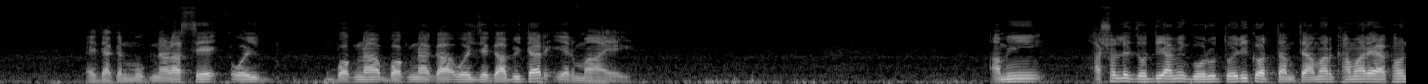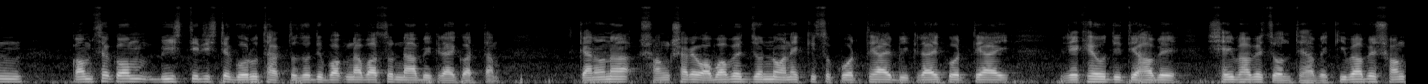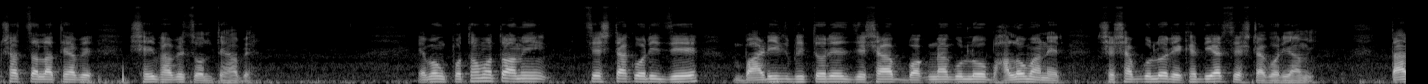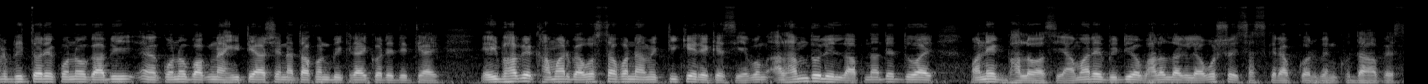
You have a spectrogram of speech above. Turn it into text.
এই দেখেন মুখ নাড়াচ্ছে, ওই বকনা বকনা গা, ওই যে গাবিটার এর মা এই। আমি আসলে যদি আমি গরু তৈরি করতাম, তে আমার খামারে এখন কমসে কম বিশ তিরিশটা গরু থাকতো, যদি বকনা বাছুর না বিক্রয় করতাম। কেননা সংসারে অভাবের জন্য অনেক কিছু করতে হয়, বিক্রয় করতে হয়, রেখেও দিতে হবে, সেইভাবে চলতে হবে। কীভাবে সংসার চালাতে হবে, সেইভাবে চলতে হবে। এবং প্রথমত আমি চেষ্টা করি যে বাড়ির ভিতরে যেসব বকনাগুলো ভালো মানের, সেসবগুলো রেখে দেওয়ার চেষ্টা করি আমি। তার ভিতরে কোনো গাবি কোনো বকনা হিটে আসে না, তখন বিক্রয় করে দিতে হয়। এইভাবে খামার ব্যবস্থাপনা আমি টিকে রেখেছি এবং আলহামদুলিল্লাহ আপনাদের দোয়ায় অনেক ভালো আছি। আমার এই ভিডিও ভালো লাগলে অবশ্যই সাবস্ক্রাইব করবেন। খুদা হাফেজ।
